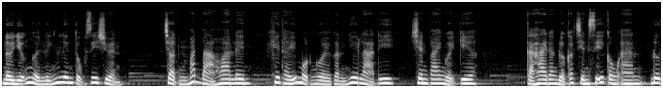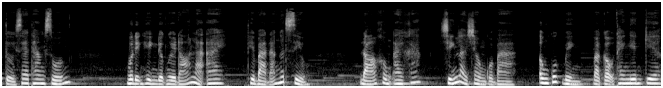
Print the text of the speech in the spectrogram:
Nơi những người lính liên tục di chuyển. Chợt mắt bà hoa lên Khi thấy một người gần như lả đi Trên vai người kia. Cả hai đang được các chiến sĩ công an Đưa từ xe thang xuống. Vừa định hình được người đó là ai Thì bà đã ngất xỉu. Đó không ai khác Chính là chồng của bà, Ông Quốc Bình và cậu thanh niên kia.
